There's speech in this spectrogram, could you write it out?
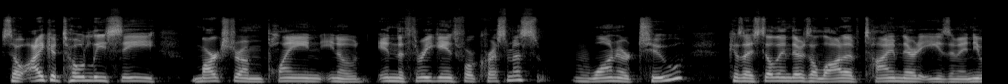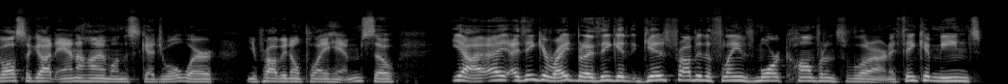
So I could totally see Markstrom playing, you know, in the three games for Christmas, one or two, because I still think there's a lot of time there to ease him in. You've also got Anaheim on the schedule where you probably don't play him. So, yeah, I, I think you're right, but I think it gives probably the Flames more confidence with Vladar. And I think it means,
